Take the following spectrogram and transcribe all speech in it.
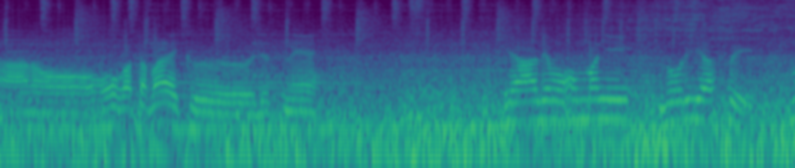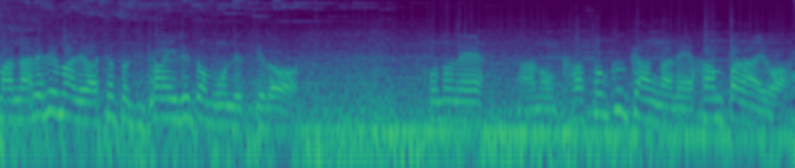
あの大型バイクですね。いやーでもほんまに乗りやすい。まあ慣れるまではちょっと時間いると思うんですけどこのねあの加速感がね半端ないわ。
